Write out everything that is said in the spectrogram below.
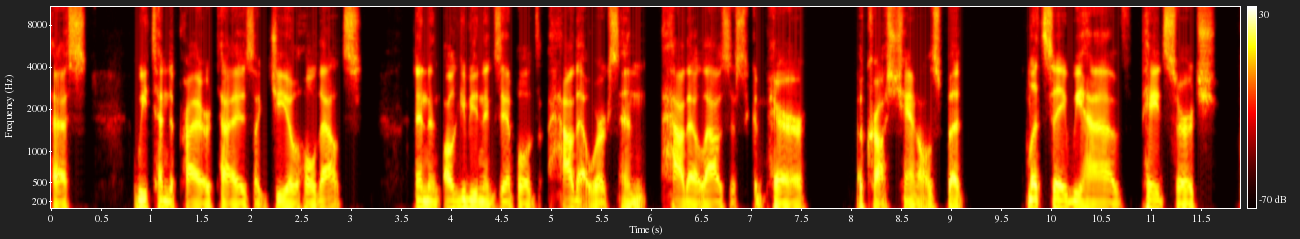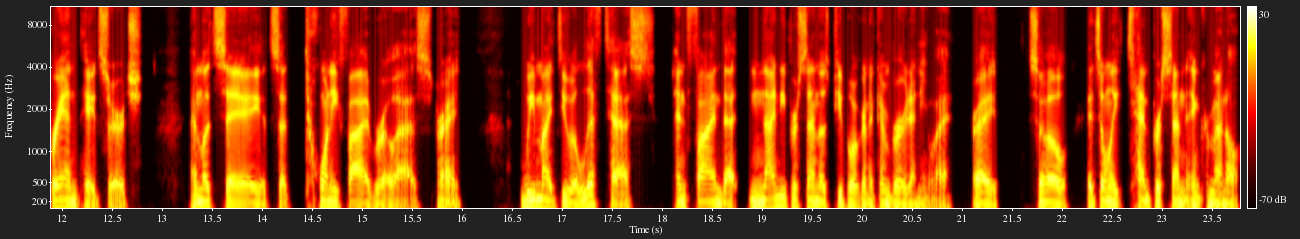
tests. We tend to prioritize like geo holdouts. And I'll give you an example of how that works and how that allows us to compare across channels. But let's say we have paid search, brand paid search, and let's say it's a 25 ROAS, right? We might do a lift test and find that 90% of those people are going to convert anyway, right? So it's only 10% incremental.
